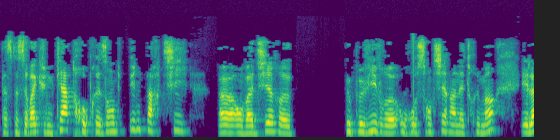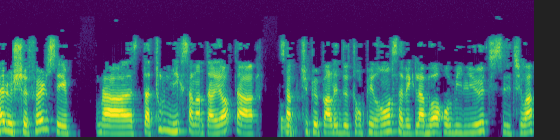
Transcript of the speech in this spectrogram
parce que c'est vrai qu'une carte représente une partie, euh, on va dire, euh, que peut vivre ou ressentir un être humain. Et là, le shuffle, c'est, bah, t'as tout le mix à l'intérieur. T'as, ça, tu peux parler de tempérance avec la mort au milieu, tu sais, tu vois.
